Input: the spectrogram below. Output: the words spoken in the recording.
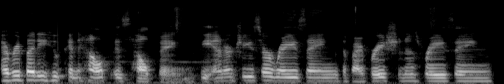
Everybody who can help is helping. The energies are raising, the vibration is raising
